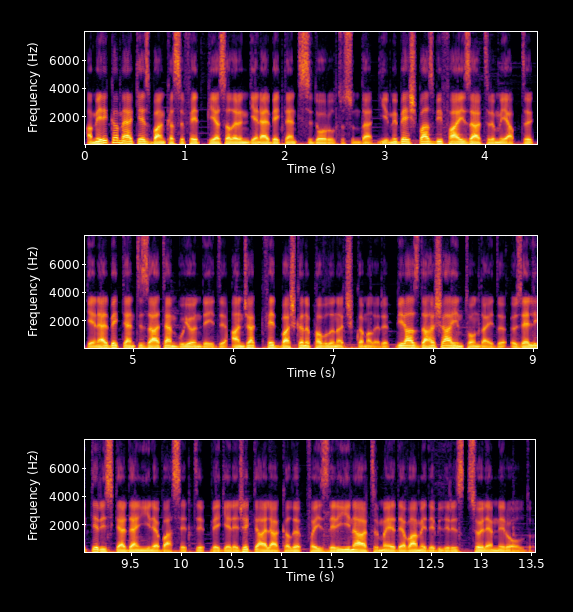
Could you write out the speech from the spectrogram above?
Amerika Merkez Bankası Fed piyasaların genel beklentisi doğrultusunda 25 baz bir faiz artırımı yaptı. Genel beklenti zaten bu yöndeydi ancak Fed Başkanı Powell'ın açıklamaları biraz daha şahin tondaydı. Özellikle risklerden yine bahsetti ve gelecekle alakalı faizleri yine artırmaya devam edebiliriz söylemleri oldu.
